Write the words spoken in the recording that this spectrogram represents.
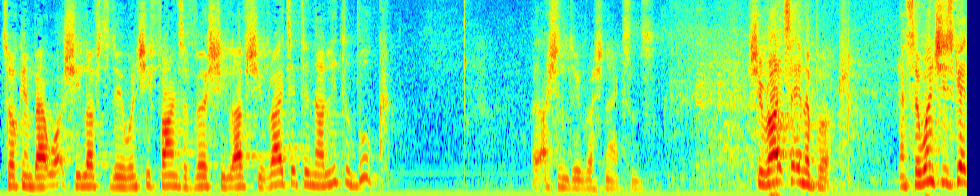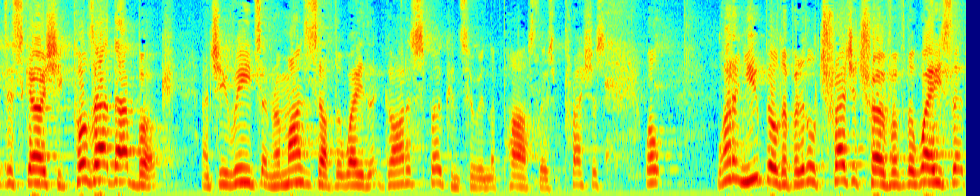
talking about what she loves to do. When she finds a verse she loves, she writes it in a little book. Uh, I shouldn't do Russian accents. She writes it in a book. And so when she gets discouraged, she pulls out that book and she reads and reminds herself the way that God has spoken to her in the past, those precious. Well, why don't you build up a little treasure trove of the ways that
